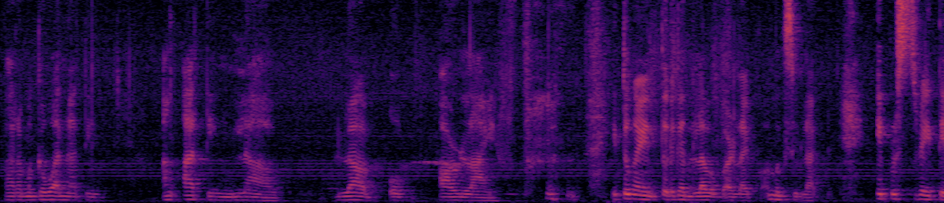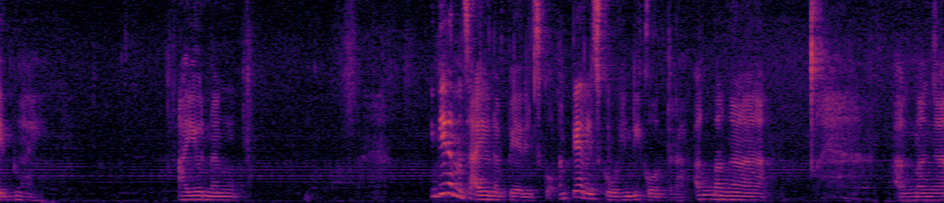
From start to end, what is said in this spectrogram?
para magawa natin ang ating love, love of our life. Ito ngayon, talagang love of our life, ang magsulat. E frustrated nga eh. Ayaw ng hindi naman sa ayaw ng parents ko. Ang parents ko hindi kontra. Ang mga ang mga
